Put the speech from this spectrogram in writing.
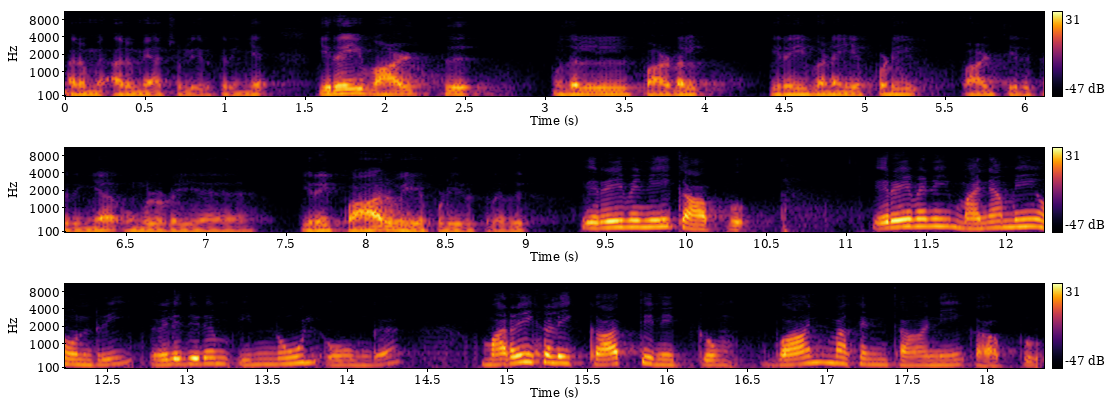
அருமை அருமையா சொல்லியிருக்கிறீங்க. இறை வாழ்த்து முதல் பாடல் இறைவனை எப்படி வாழ்த்தி இருக்கிறீங்க உங்களுடைய இறை பார்வை எப்படி இருக்கிறது? இறைவனே காப்பு. இறைவனை மனமே ஒன்றி எழுதிடும் இந்நூல் ஓங்க மறைகளை காத்து நிற்கும் வான்மகன் தானே காப்பு.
